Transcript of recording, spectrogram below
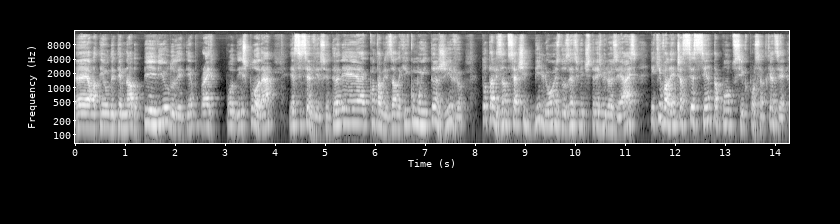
é, ela tem um determinado período de tempo para poder explorar esse serviço. Então, ele é contabilizado aqui como intangível, totalizando 7 bilhões 223 milhões de reais equivalente a 60,5%. Quer dizer,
